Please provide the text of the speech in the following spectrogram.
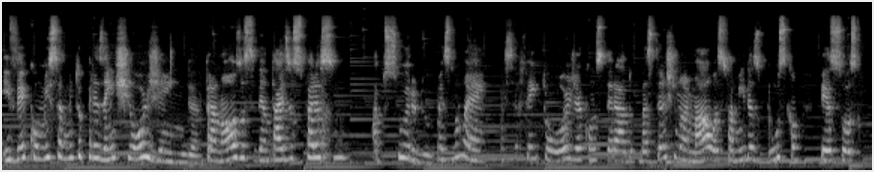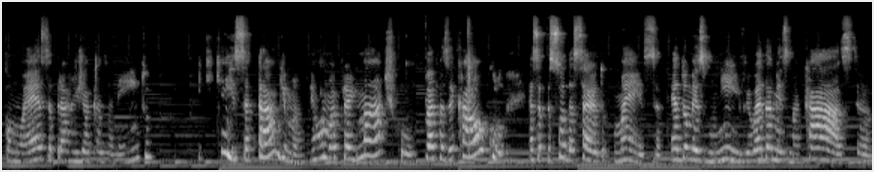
e ver como isso é muito presente hoje ainda. Para nós ocidentais isso parece absurdo, mas não é. Isso é feito hoje, é considerado bastante normal. As famílias buscam pessoas como essa para arranjar casamento. E o que, que, é isso? É pragma. É um amor pragmático. Vai fazer cálculo. Essa pessoa dá certo com essa? É do mesmo nível? É da mesma casta?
